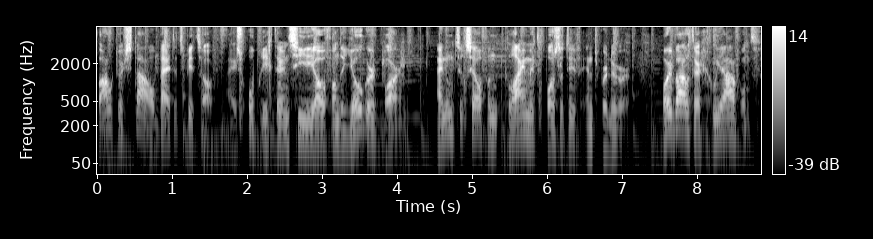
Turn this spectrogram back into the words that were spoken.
Wouter Staal bijt het spits af. Hij is oprichter en CEO van de Yogurt Barn. Hij noemt zichzelf een climate positive entrepreneur. Hoi Wouter, goedenavond.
